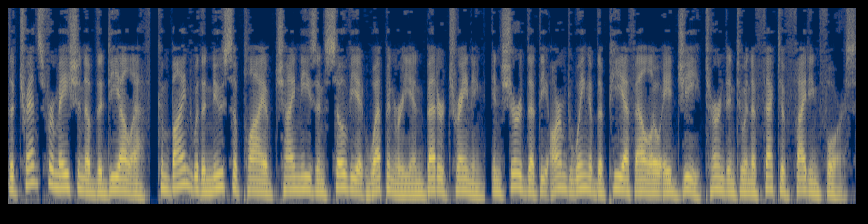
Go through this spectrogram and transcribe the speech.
The transformation of the DLF, combined with a new supply of Chinese and Soviet weaponry and better training, ensured that the armed wing of the PFLOAG turned into an effective fighting force.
